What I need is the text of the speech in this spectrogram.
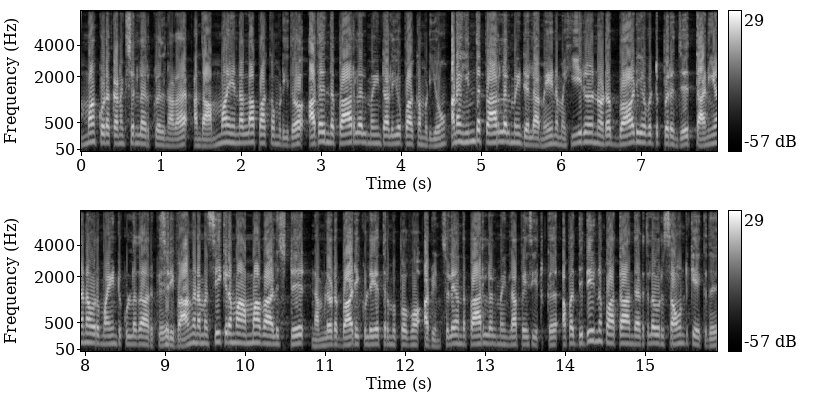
அம்மா கூட கனெக்ஷன்ல இருக்கிறதுனால அந்த அம்மா என்னெல்லாம் பார்க்க முடியுதோ அதை இந்த பேரலல் மைண்டாலேயோ பார்க்க முடியும். ஆனா இந்த பேரலல் மைண்ட் எல்லாமே நம்ம ஹீரோயினோட பாடியை விட்டு பிரிஞ்சு தனியான ஒரு மைண்டுக்குள்ளதான் இருக்கு. சரி வாங்க நம்ம சீக்கிரமா அம்மாவை அழிச்சிட்டு நம்மளோட பாடிக்குள்ளேயே திரும்ப போவோம் அப்படின்னு சொல்லி அந்த பேரலல் மைண்ட்லாம் பேசிட்டு இருக்கு. அப்ப திடீர்னு பார்த்தா அந்த இடத்துல ஒரு சவுண்ட் கேக்குது.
